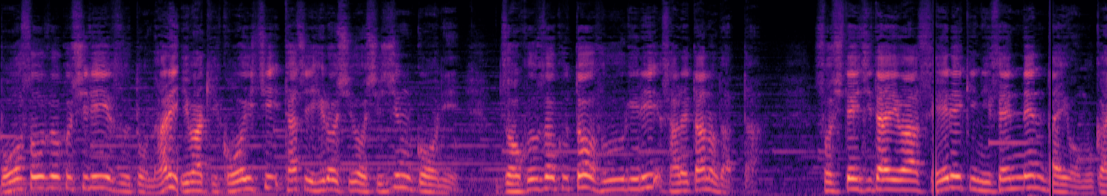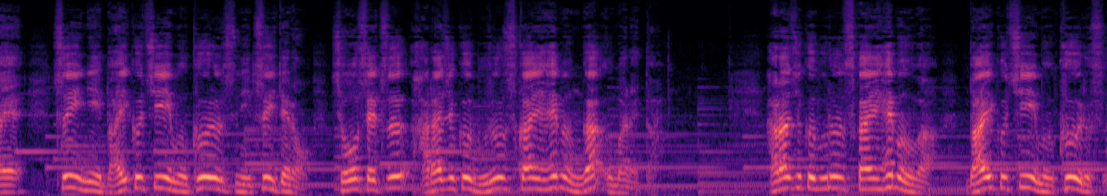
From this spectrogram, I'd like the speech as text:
暴走族シリーズとなり岩城浩一舘ひろしを主人公に続々と封切りされたのだった。そして時代は西暦2000年代を迎えついにバイクチームクールスについての小説「原宿ブルースカイヘブン」が生まれた。原宿ブルースカイヘブンはバイクチームクールス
